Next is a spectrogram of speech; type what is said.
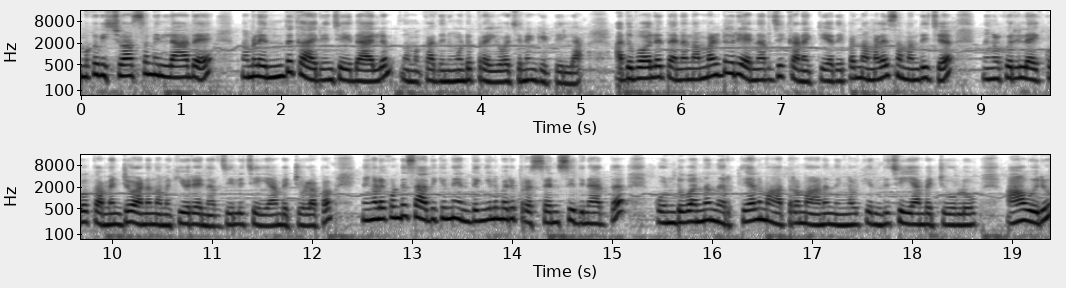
നമുക്ക് വിശ്വാസമില്ലാതെ നമ്മൾ എന്ത് കാര്യം ചെയ്താലും നമുക്ക് അതിനും കൊണ്ട് പ്രയോജനം കിട്ടില്ല. അതുപോലെ തന്നെ നമ്മളുടെ ഒരു എനർജി കണക്ട് ചെയ്യാതെ ഇപ്പം നമ്മളെ സംബന്ധിച്ച് നിങ്ങൾക്കൊരു ലൈക്കോ കമന്റോ ആണ് നമുക്ക് ഈ ഒരു എനർജിയിൽ ചെയ്യാൻ പറ്റുള്ളൂ. അപ്പം നിങ്ങളെ കൊണ്ട് സാധിക്കുന്ന എന്തെങ്കിലും ഒരു പ്രസൻസ് ഇതിനകത്ത് കൊണ്ടുവന്ന് നിർത്തിയാൽ മാത്രമാണ് നിങ്ങൾക്ക് എന്ത് ചെയ്യാൻ പറ്റുള്ളൂ. ആ ഒരു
